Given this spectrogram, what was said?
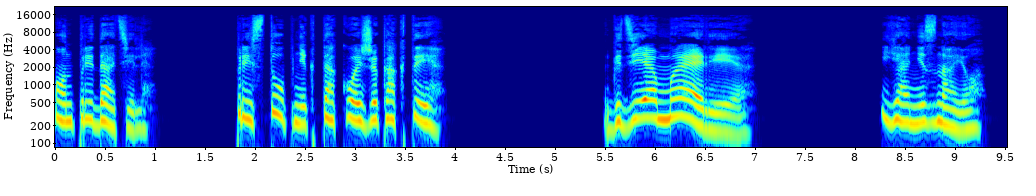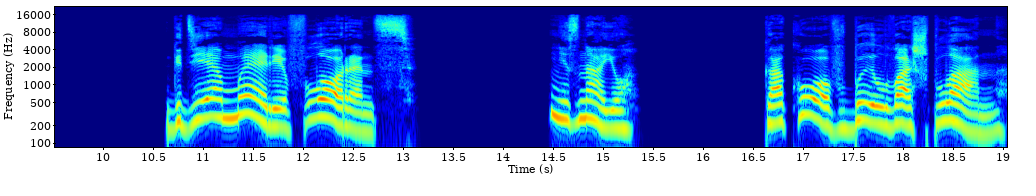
Он предатель. Преступник такой же, как ты. Где Мэри? Я не знаю. Где Мэри, Флоренс? Не знаю. Каков был ваш план?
